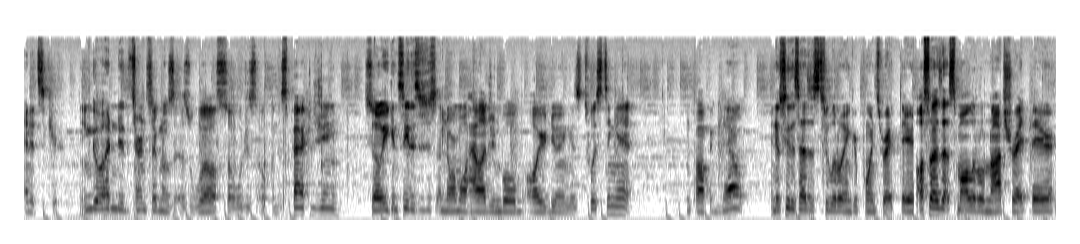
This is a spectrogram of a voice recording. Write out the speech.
and it's secure. You can go ahead and do the turn signals as well. So we'll just open this packaging. So you can see this is just a normal halogen bulb. All you're doing is twisting it and popping it out. And you'll see this has its two little anchor points right there. Also has that small little notch right there.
